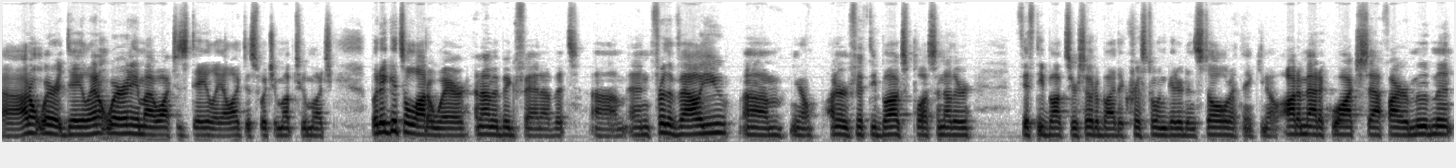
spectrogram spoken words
Uh, I don't wear it daily. I don't wear any of my watches daily. I like to switch them up too much, but it gets a lot of wear, and I'm a big fan of it. Um, and for the value, um, you know, 150 bucks plus another 50 bucks or so to buy the crystal and get it installed. I think you know, automatic watch, sapphire movement,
